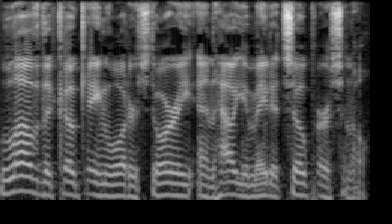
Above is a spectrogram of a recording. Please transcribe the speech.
love the cocaine water story and how you made it so personal.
